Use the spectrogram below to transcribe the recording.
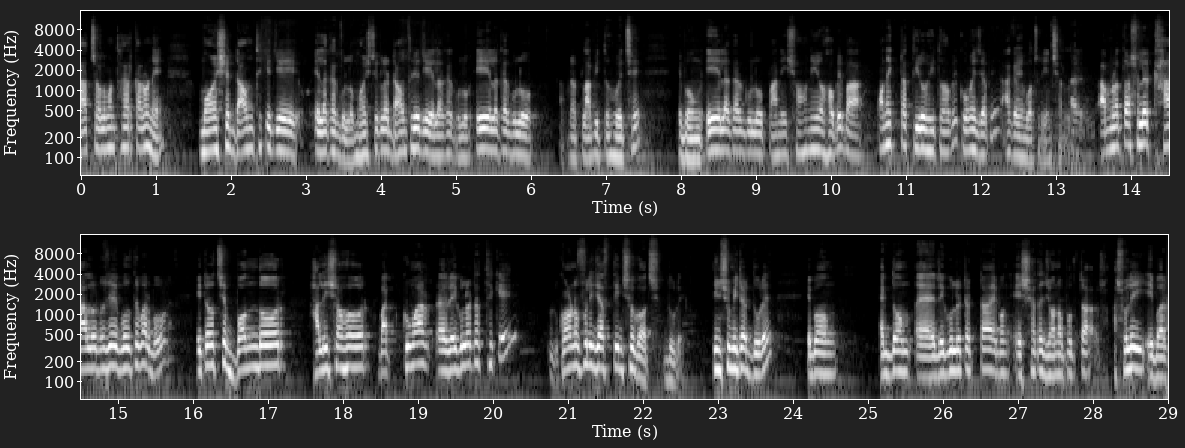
কাজ চলমান থাকার কারণে মহেশের ডাউন থেকে যে এলাকাগুলো, মহেশ রেগুলার ডাউন থেকে যে এলাকাগুলো এই এলাকাগুলো আপনার প্লাবিত হয়েছে এবং এই এলাকাগুলো পানি সহনীয় হবে বা অনেকটা তিরোহিত হবে, কমে যাবে আগামী বছর ইনশাল্লাহ আমরা তো আসলে খাল অনুযায়ী বলতে পারব, এটা হচ্ছে বন্দর হালিশহর বাট কুমার রেগুলেটর থেকে কর্ণফুলি জাস্ট তিনশো গজ দূরে, তিনশো মিটার দূরে এবং একদম রেগুলেটরটা এবং এর সাথে জনপদটা আসলেই এবার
